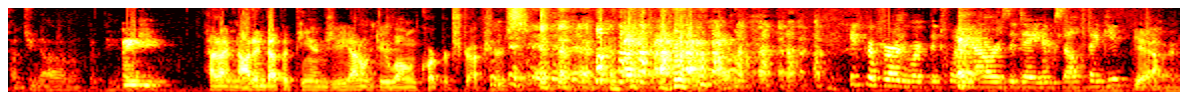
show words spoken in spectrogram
How did you not end up? Thank you. How did I not end up at P&G? I don't do well in corporate structures. He'd prefer to work the 20 hours a day himself, thank you. Yeah.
